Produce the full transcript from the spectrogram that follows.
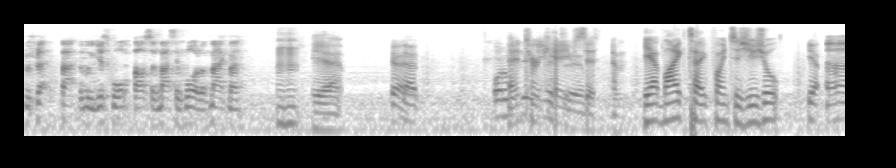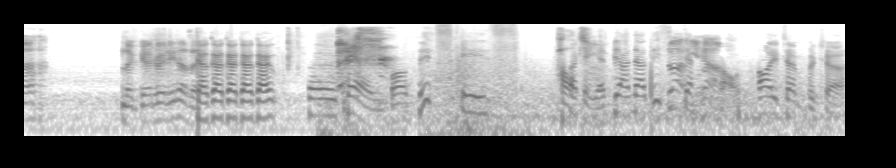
reflect the fact that we just walked past a massive wall of magma. Yeah. Okay. No. What are we Enter doing cave system. Yeah, Mike, take points as usual. Uh, look good, really, does it? Go, go, go, go, go. Okay, well this is. Halt. Okay, yeah, yeah. Now this Bloody is definitely hell. not High temperature.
